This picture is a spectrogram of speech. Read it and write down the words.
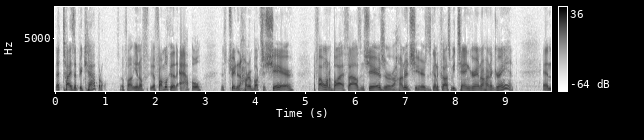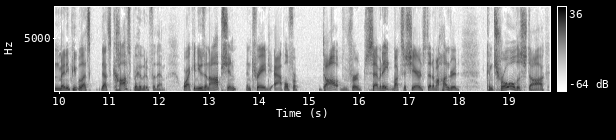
that ties up your capital. So if I'm, you know, if, if I'm looking at Apple and it's trading 100 bucks a share, if I want to buy a thousand shares or 100 shares, it's going to cost me 10 grand or 100 grand. And many people, that's that's cost prohibitive for them. Or I can use an option and trade Apple for dollar for seven, eight bucks a share instead of a hundred, control the stock,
